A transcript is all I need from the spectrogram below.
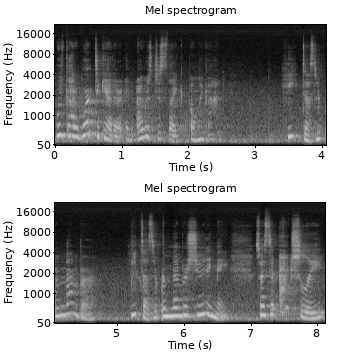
we've got to work together. And I was just like, oh my God, he doesn't remember. He doesn't remember shooting me. So I said, actually,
